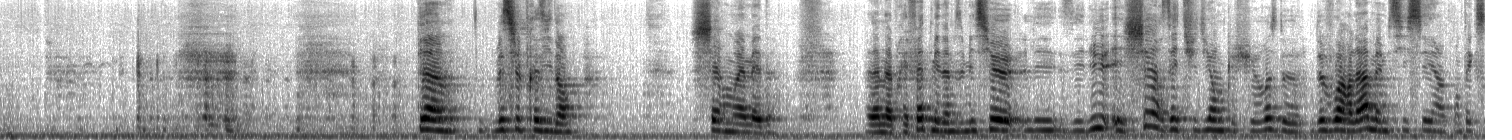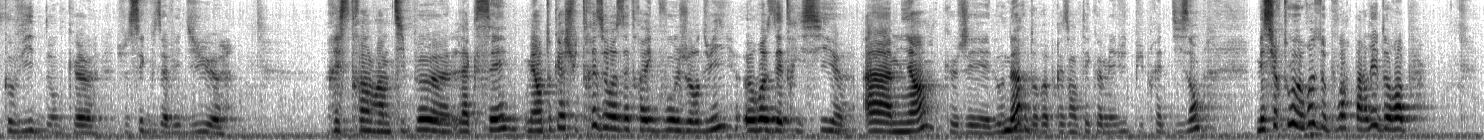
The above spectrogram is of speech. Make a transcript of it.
Bien, Monsieur le Président, cher Mohamed, Madame la Préfète, Mesdames et Messieurs les élus et chers étudiants que je suis heureuse de, voir là, même si c'est un contexte Covid, donc euh, je sais que vous avez dû... Euh, restreindre un petit peu euh, l'accès. Mais en tout cas, je suis très heureuse d'être avec vous aujourd'hui, heureuse d'être ici euh, à Amiens, que j'ai l'honneur de représenter comme élue depuis près de dix ans, mais surtout heureuse de pouvoir parler d'Europe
